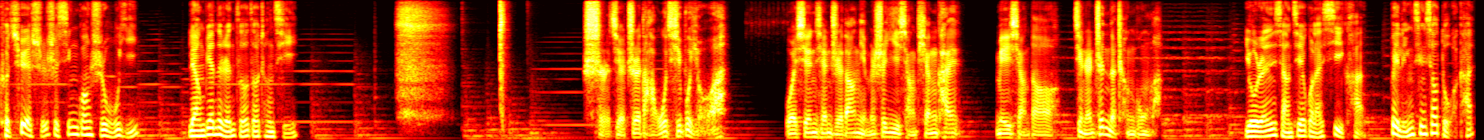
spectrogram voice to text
可确实是星光石无疑。两边的人啧啧称奇。世界之大，无奇不有啊！我先前只当你们是异想天开，没想到竟然真的成功了。有人想接过来细看，被林青霄躲开，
